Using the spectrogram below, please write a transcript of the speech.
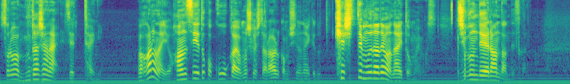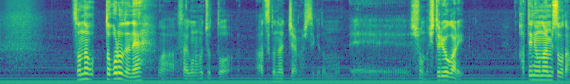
それは無駄じゃない。絶対に。わからないよ反省とか後悔はもしかしたらあるかもしれないけど決して無駄ではないと思います自分で選んだんですからそんなところでね、まあ、最後の方ちょっと熱くなっちゃいましたけども、えー、ショーの独りよがり、勝手にお悩み相談、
